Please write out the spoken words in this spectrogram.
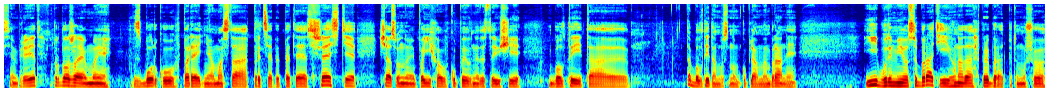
Всем привет! Продолжаем мы зборку переднього моста прицепи ПТС-6. Зараз він поїхав, купив недостаючі болти та, та болти там в основному купляв мембрани. І будемо його збирати, і його треба прибирати, тому що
